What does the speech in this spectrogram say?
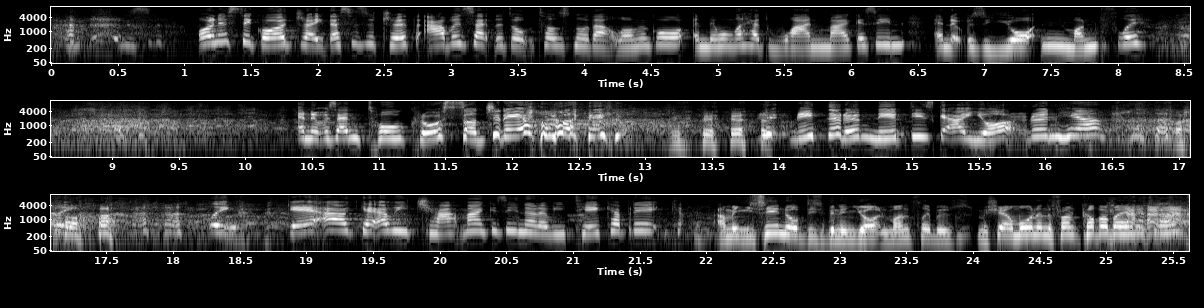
Honest to God, right, this is the truth. I was at the doctor's not that long ago and they only had one magazine and it was Yachting Monthly. And it was in Tollcross surgery. I'm like, read the room, nobody's got a yacht room here. Like, like get, a, get a wee chat magazine or a wee take a break. I mean, you say nobody's been in Yachting Monthly. Was Michelle Mone in the front cover by any chance?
